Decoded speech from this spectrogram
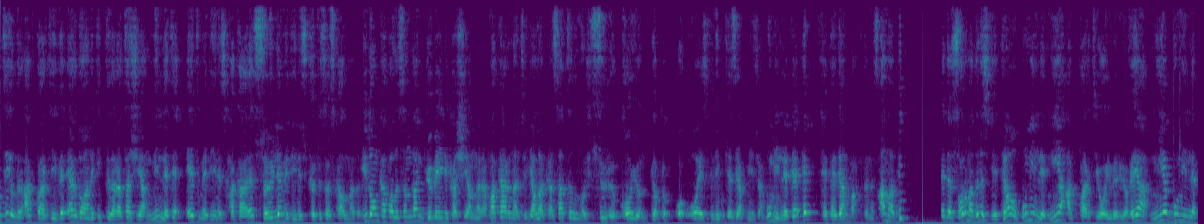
6 yıldır AK Parti'yi ve Erdoğan'ı iktidara taşıyan millete etmediğiniz hakaret, söylemediğiniz kötü söz kalmadı. Bidon kafalısından göbeğini kaşıyanlara, makarnacı, yalaka, satılmış, sürü, koyun, yok yok o, o espriyi bir kez yapmayacağım. Bu millete hep tepeden baktınız. Ama bir de sormadınız ki ya bu millet niye AK Parti'ye oy veriyor veya niye bu millet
